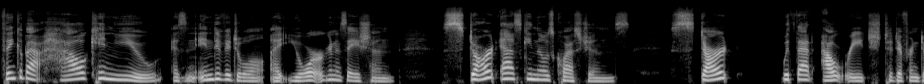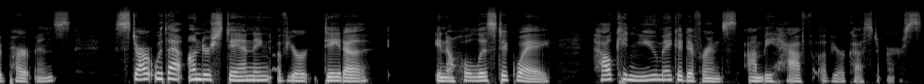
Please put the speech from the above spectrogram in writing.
Think about how can you as an individual at your organization start asking those questions, Start with that outreach to different departments. Start with that understanding of your data in a holistic way. How can you make a difference on behalf of your customers?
